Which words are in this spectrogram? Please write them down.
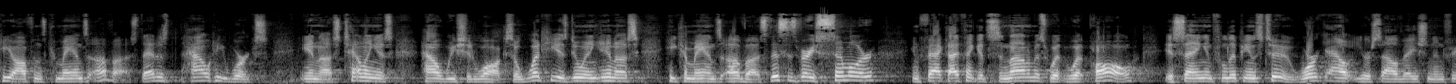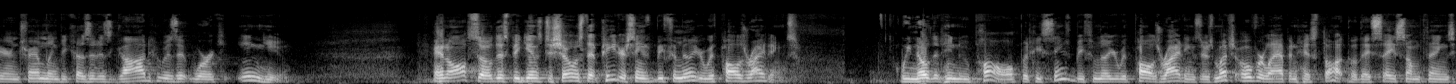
he often commands of us. That is how He works in us, telling us how we should walk. So, what He is doing in us, He commands of us. This is very similar. In fact, I think it's synonymous with what Paul is saying in Philippians 2. Work out your salvation in fear and trembling because it is God who is at work in you. And also, this begins to show us that Peter seems to be familiar with Paul's writings. We know that he knew Paul, but he seems to be familiar with Paul's writings. There's much overlap in his thought, though they say some things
